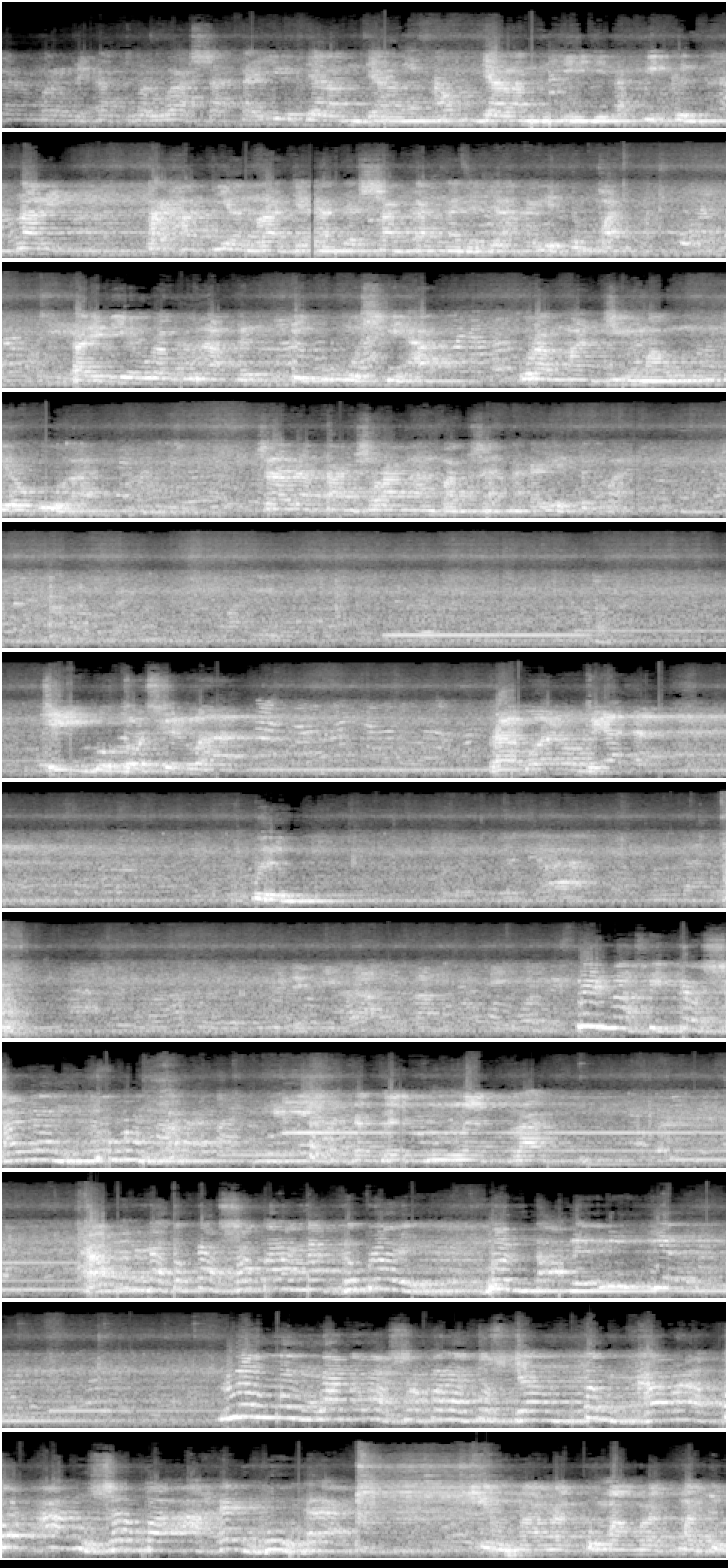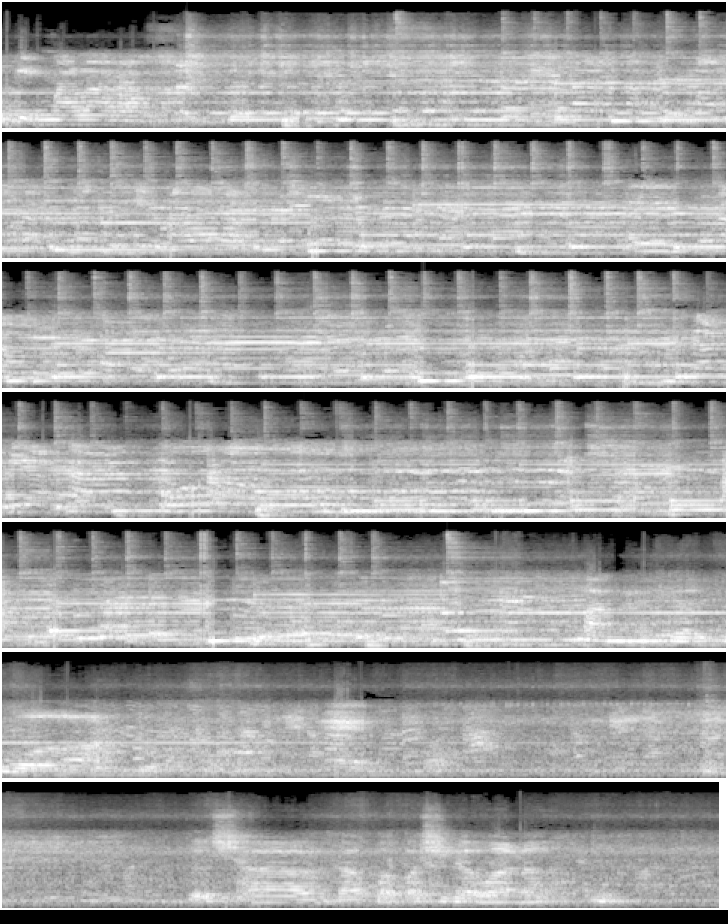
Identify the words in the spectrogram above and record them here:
negara merdeka luasa kayu jalan-jalan jalan hiji pikeun narik perhatian raja-raja sangkan ngajajah kayu tempat. Tadi dia orang gunakan tipu muslihat kurang mancing mau jero gula datang sorangan bangsa na kayu tempat. Cing bukoskeun wah Prabu anu belum Pinasti kersayang Tuhan. Deket netra Kapan kata kasabaran nak gebrai Bentar iya. Leweng wana masa paratus jantan Karaton anu serba aheng mana kumamrat masukin malaras. Bapak Sidawana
